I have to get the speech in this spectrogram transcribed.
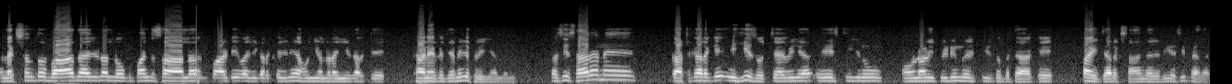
ਇਲੈਕਸ਼ਨ ਤੋਂ ਬਾਅਦ ਆ ਜਿਹੜਾ ਲੋਕ 5 ਸਾਲ ਪਾਰਟੀਬਾਜ਼ੀ ਕਰਕੇ ਜਿਹੜੀਆਂ ਹੋਈਆਂ ਲੜਾਈਆਂ ਕਰਕੇ ਥਾਣਿਆਂ ਕਚਹਿਰੀਆਂ 'ਚ ਫਰੀ ਜਾਂਦੇ ਨੇ। ਅਸੀਂ ਸਾਰਿਆਂ ਨੇ ਇਕੱਠ ਕਰਕੇ ਇਹੀ ਸੋਚਿਆ ਵੀ ਯਾਰ ਇਸ ਚੀਜ਼ ਨੂੰ ਆਉਣ ਵਾਲੀ ਪੀੜ੍ਹੀ ਨੂੰ ਇਸ ਚੀਜ਼ ਤੋਂ ਬਚਾ ਕੇ ਭਾਈਚਾਰਕ ਸਾਂਝ ਆ ਜਿਹੜੀ ਅਸੀਂ ਪੈਦਾ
